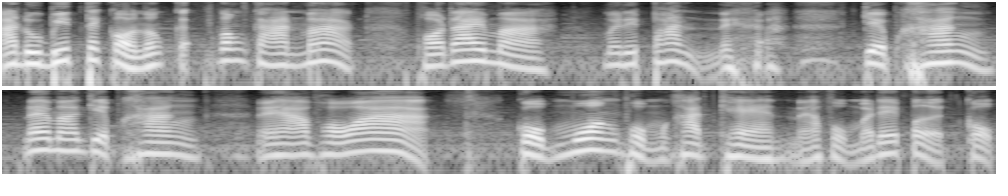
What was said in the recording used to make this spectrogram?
อาดูบิทแต่ก่อนต้องต้องการมาก พอได้มาไม่ได้ปั้นนะฮะเก็บคังได้มาเก็บคังนะฮะเพราะว่า กบม่วงผมขาดแคลนนะผมไม่ได้เปิดกบ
